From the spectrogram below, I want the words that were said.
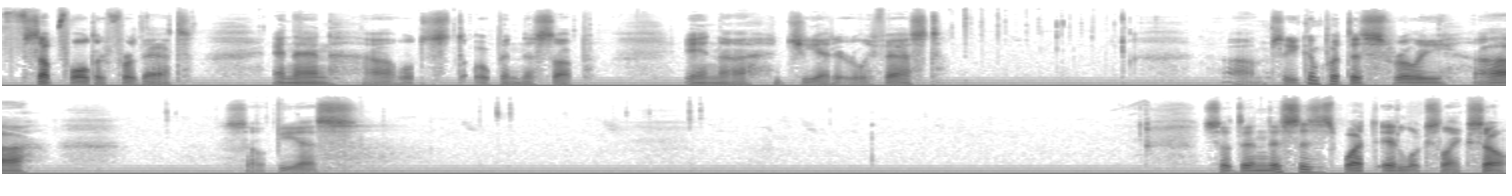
subfolder for that. And then uh, we'll just open this up in uh, gedit really fast. Um, so you can put this really uh, so BS so then this is what it looks like. So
